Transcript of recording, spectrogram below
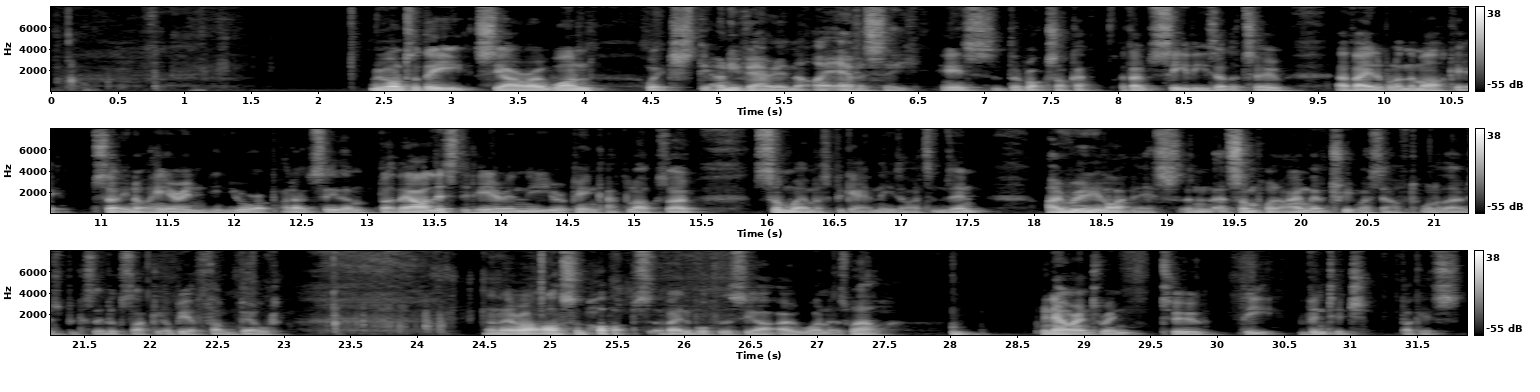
Move on to the CR01 which the only variant that I ever see is the Rock Socker. I don't see these other two available in the market. Certainly not here in, in Europe, I don't see them. But they are listed here in the European catalogue, so somewhere must be getting these items in. I really like this, and at some point I'm going to treat myself to one of those because it looks like it'll be a fun build. And there are some hop-ups available for the CR01 as well. We now enter into the vintage buggies.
